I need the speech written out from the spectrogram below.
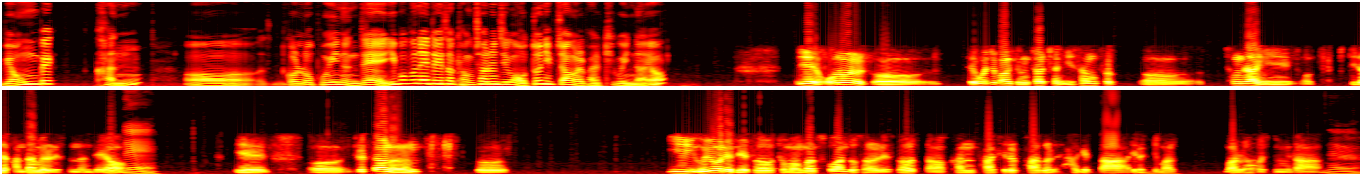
명백한 어 걸로 보이는데 이 부분에 대해서 경찰은 지금 어떤 입장을 밝히고 있나요? 예, 오늘 어, 대구지방경찰청 이상석 어, 청장이 어, 기자 간담회를 했었는데요. 네. 예, 어, 일단은 그 이 의원에 대해서 조만간 소환 조사를 해서 정확한 사실을 파악을 하겠다 이렇게 음. 말 말을 하고 있습니다. 네.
